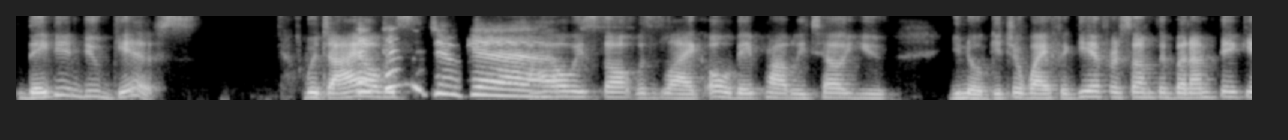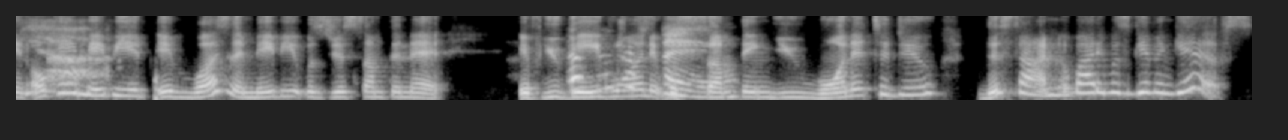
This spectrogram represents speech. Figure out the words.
they didn't do gifts which I they always do gifts. I always thought was like, oh, they probably tell you, you know, get your wife a gift or something. But I'm thinking, yeah. okay, maybe it, it wasn't. Maybe it was just something that if you That's gave one, it was something you wanted to do. This time nobody was giving gifts.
